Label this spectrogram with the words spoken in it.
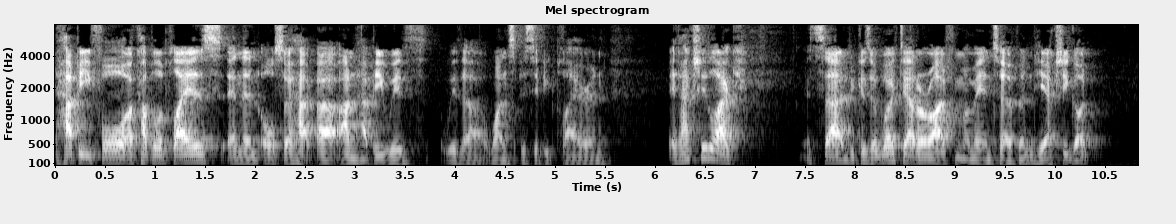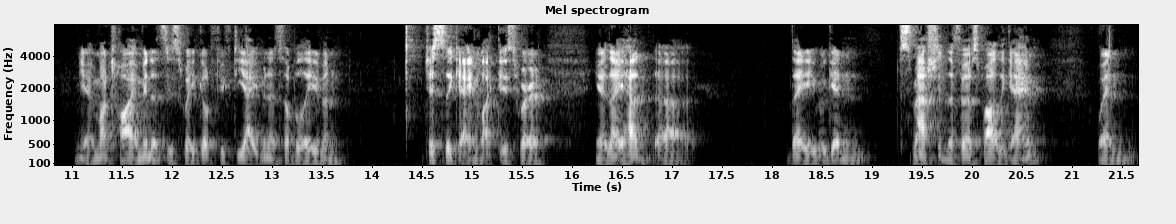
happy for a couple of players, and then also ha- uh, unhappy with with uh, one specific player. And it actually like it's sad because it worked out all right for my man Turpin. He actually got you know much higher minutes this week. Got 58 minutes, I believe, and just a game like this where you know they had. Uh, they were getting smashed in the first part of the game when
